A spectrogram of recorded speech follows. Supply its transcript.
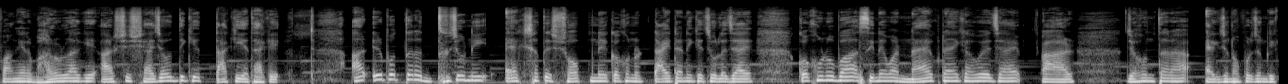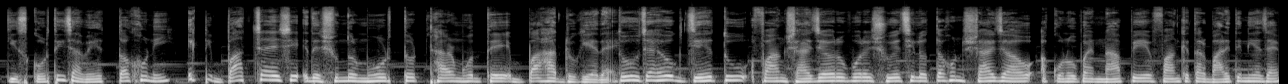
ফাংয়ের ভালো লাগে, আর সে সাইজাওর দিকে তাকিয়ে থাকে। আর এরপর তারা দুজনেই একসাথে স্বপ্নে কখনো টাইটানিকে চলে যায়, কখনো বা সিনেমার নায়ক নায়িকা হয়ে যায়, আর যখন তারা একজন অপরজনকে কিস করতেই যাবে, তখনই একটি বাচ্চা এসে এদের সুন্দর মুহূর্তটার মধ্যে বাহাত ঢুকিয়ে দেয়। তো যাই হোক, যেহেতু ফাং সাইজাওর উপরে শুয়েছিল, তখন সাইজাও কোনো উপায় না পেয়ে ফাংকে তার বাড়িতে নিয়ে যায়।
